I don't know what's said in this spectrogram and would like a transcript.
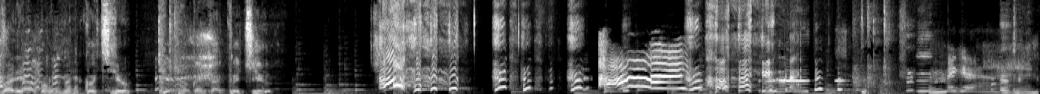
buddy, I'm going back with you. I'm going back with you. Hi! Megan!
